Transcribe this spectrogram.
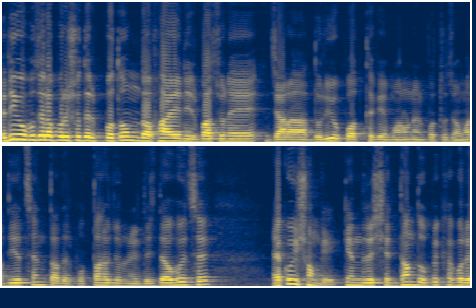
এদিকে উপজেলা পরিষদের প্রথম দফায় নির্বাচনে যারা দলীয় পদ থেকে মনোনয়নপত্র জমা দিয়েছেন, তাদের প্রত্যাহারের জন্য নির্দেশ দেওয়া হয়েছে। একই সঙ্গে কেন্দ্রের সিদ্ধান্ত উপেক্ষা করে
